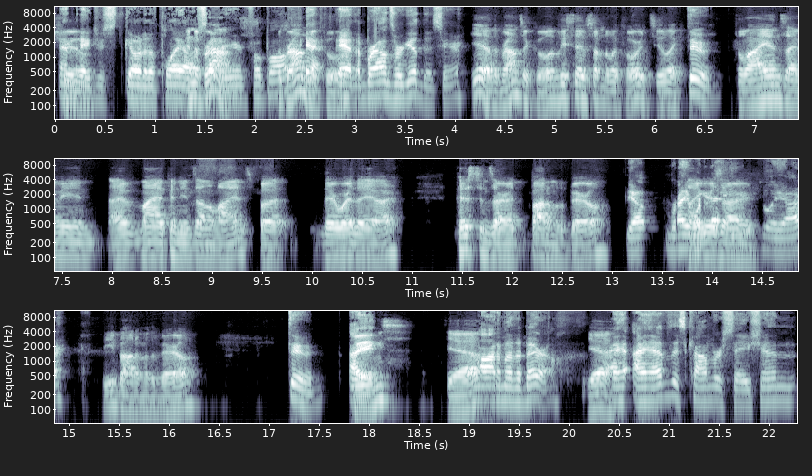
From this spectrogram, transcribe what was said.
true. and they just go to the playoffs every Browns. year in football. The Browns are yeah, cool. yeah, the Browns were good this year, yeah, the Browns are cool. At least they have something to look forward to. Like dude. the Lions. I mean, I have my opinions on the Lions, but they're where they are. Pistons are at bottom of the barrel. Yep, right Tigers where are- usually are, The bottom of the barrel. dude. I yeah. bottom of the barrel. Yeah. I, I have this conversation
